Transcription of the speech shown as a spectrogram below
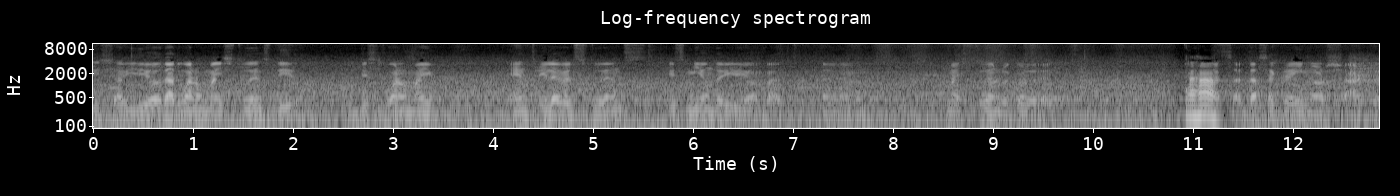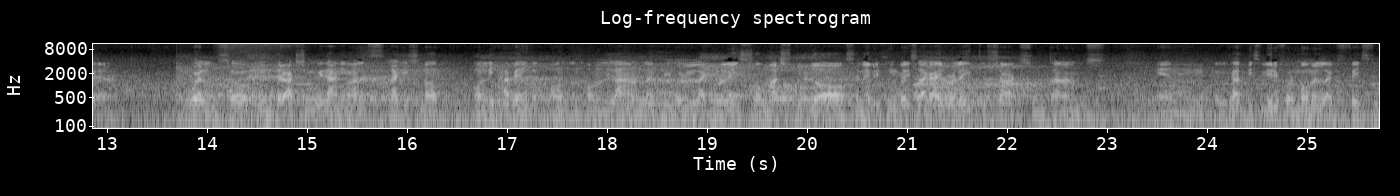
This is a video that one of my students did. This is one of my entry-level students. It's me on the video, but um, my student recorded it. Uh huh. That's a, that's a grey nurse shark there. Well, so interaction with animals, like it's not only happening on, on, land, like people like relate so much to dogs and everything, but it's like I relate to sharks sometimes. and we had this beautiful moment, like face to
